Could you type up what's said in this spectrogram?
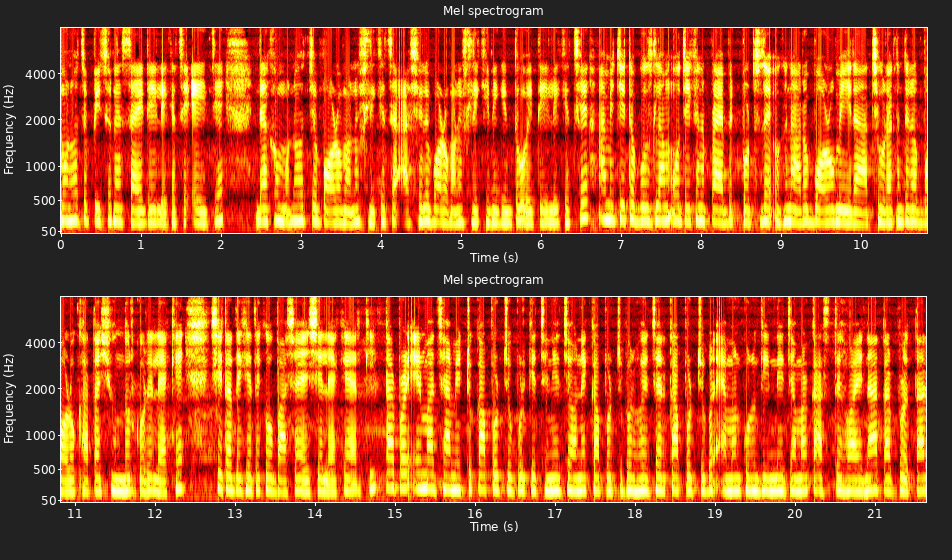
মনে হচ্ছে পিছনের সাইডেই লিখেছে, এই যে, দেখো মনে হচ্ছে বড় মানুষ লিখেছে। আসলে বড় মানুষ লিখেনি, কিন্তু ওইতেই লিখেছে। আমি যেটা বুঝলাম, ও যেখানে প্রাইভেট পড়তে যায়, ওখানে আরও বড় মেয়েরা আছে। ওরা কিন্তু এরা বড় খাতায় সুন্দর করে লেখে। সেটা দেখে দেখে ও বাসায় এসে লেখে আর কি। তারপর এর মাঝে আমি একটু কাপড় চোপড় কেচে নিয়েছি, অনেক কাপড় চোপড় হয়েছে। আর কাপড় চোপড় এমন কোনো দিন নেই যে আমার কাচতে হয় না। তারপরে তার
